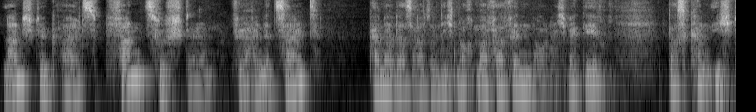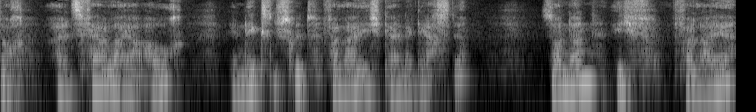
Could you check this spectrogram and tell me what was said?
Landstück als Pfand zu stellen, für eine Zeit kann er das also nicht nochmal verpfänden, auch nicht weggeben. Das kann ich doch als Verleiher auch. Im nächsten Schritt verleihe ich keine Gerste, sondern ich verleihe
